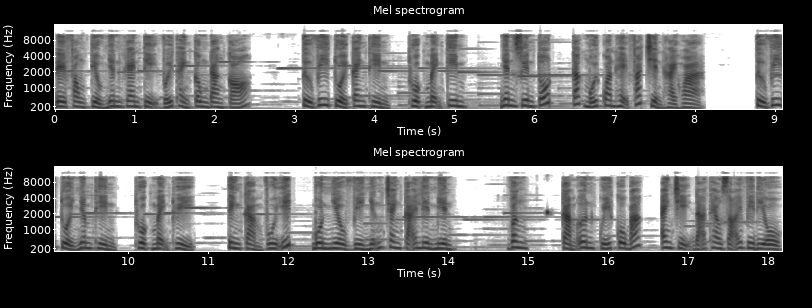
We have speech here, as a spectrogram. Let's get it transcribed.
đề phòng tiểu nhân ghen tị với thành công đang có. Tử vi tuổi canh thìn, thuộc mệnh kim, nhân duyên tốt, các mối quan hệ phát triển hài hòa. Tử vi tuổi nhâm thìn, thuộc mệnh thủy, tình cảm vui ít, buồn nhiều vì những tranh cãi liên miên. Vâng, cảm ơn quý cô bác, anh chị đã theo dõi video.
